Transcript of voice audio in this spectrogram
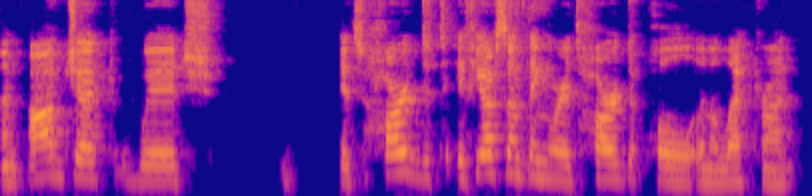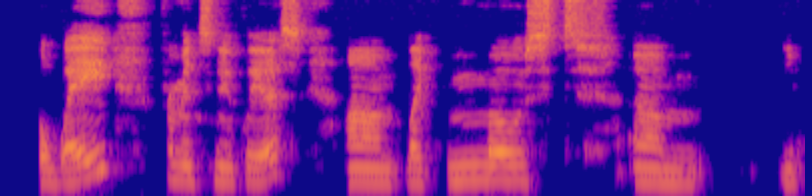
an object which it's hard to, if you have something where it's hard to pull an electron away from its nucleus, um, like most um, you know,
